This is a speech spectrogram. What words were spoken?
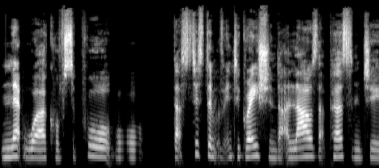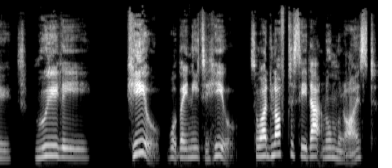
network of support or that system of integration that allows that person to really heal what they need to heal. So I'd love to see that normalized.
